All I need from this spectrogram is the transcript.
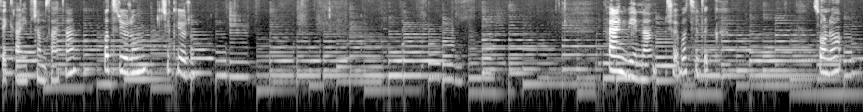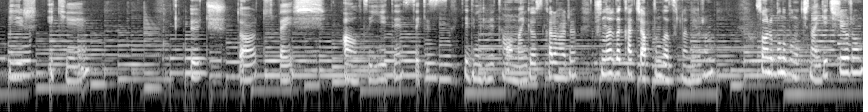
Tekrar yapacağım zaten. Batırıyorum, çıkıyorum. Herhangi bir yerinden şöyle batırdık. Sonra 1, 2, 3, 4, 5, 6, 7, 8. Dediğim gibi tamamen göz kararı. Şunları da kaç yaptım da hatırlamıyorum. Sonra bunu bunun içinden geçiriyorum.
